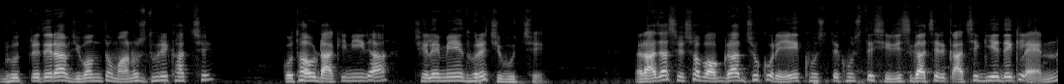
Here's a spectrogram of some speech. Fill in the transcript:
ভূত প্রেতেরা জীবন্ত মানুষ ধরে খাচ্ছে, কোথাও ডাকিনীরা ছেলে মেয়ে ধরে চিবুচ্ছে। রাজা সেসব অগ্রাহ্য করে খুঁজতে খুঁজতে শিরিষ গাছের কাছে গিয়ে দেখলেন,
